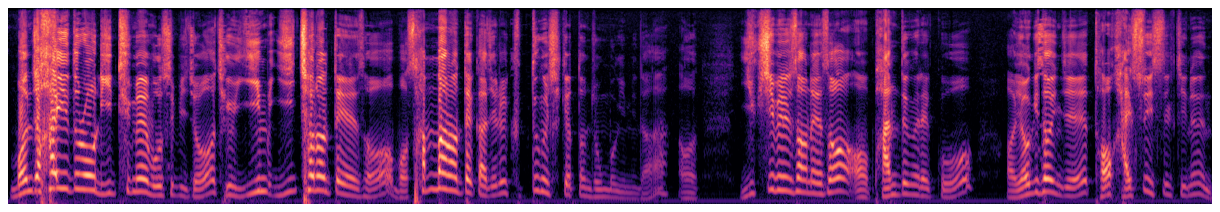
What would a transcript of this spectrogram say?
먼저 하이드로 리튬의 모습이죠. 지금 2,000원대에서 뭐 3만원대까지를 급등을 시켰던 종목입니다. 어 60일선에서 어 반등을 했고 어, 여기서 이제 더 갈 수 있을지는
